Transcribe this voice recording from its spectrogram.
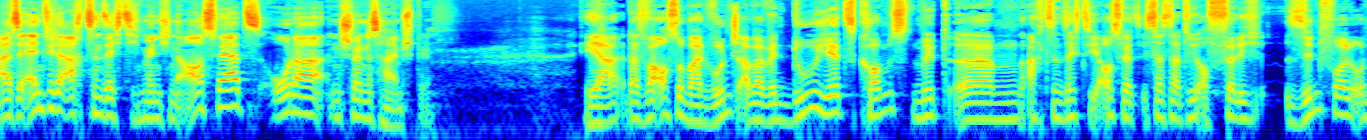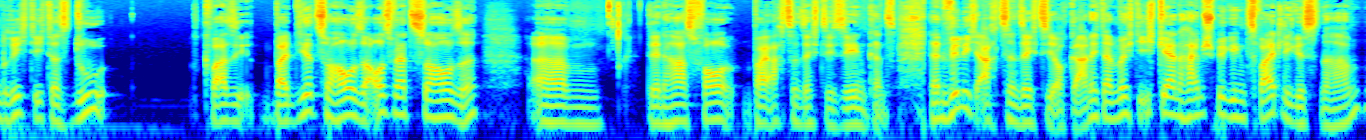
Also entweder 1860 München auswärts oder ein schönes Heimspiel. Ja, das war auch so mein Wunsch, aber wenn du jetzt kommst mit ähm, 1860 auswärts, ist das natürlich auch völlig sinnvoll und richtig, dass du quasi bei dir zu Hause, auswärts zu Hause, ähm, den HSV bei 1860 sehen kannst. Dann will ich 1860 auch gar nicht. Dann möchte ich gerne ein Heimspiel gegen Zweitligisten haben.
